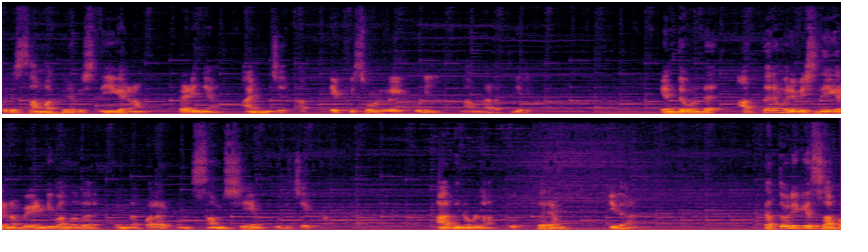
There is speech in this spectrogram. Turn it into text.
ഒരു സമഗ്ര വിശദീകരണം കഴിഞ്ഞ അഞ്ച് എപ്പിസോഡുകളിൽ കൂടി നാം നടത്തിയിരുന്നു എന്തുകൊണ്ട് അത്തരം ഒരു വിശദീകരണം വേണ്ടി വന്നത് എന്ന് പലർക്കും സംശയം ഉദിച്ചേക്കാം. അതിനുള്ള ഉത്തരം ഇതാണ്. കത്തോലിക്ക സഭ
